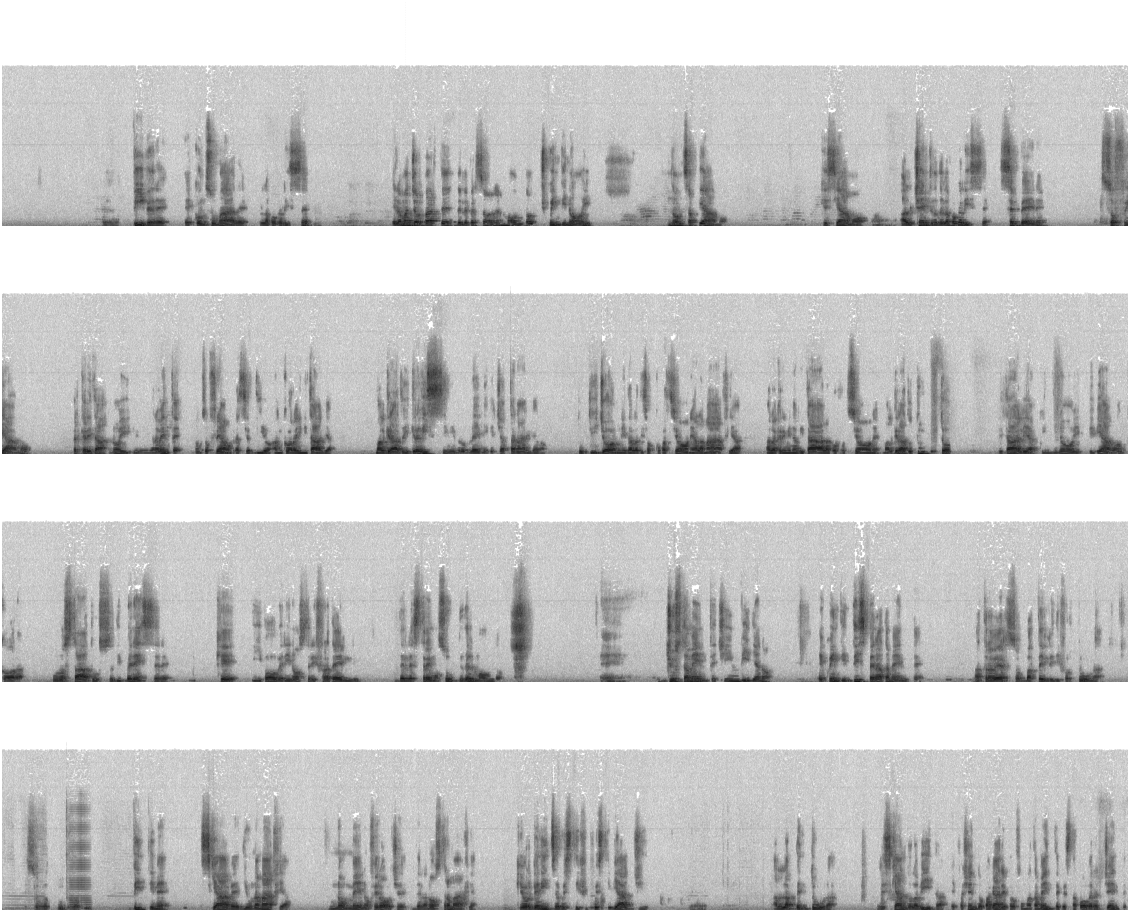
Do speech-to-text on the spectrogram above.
eh, vivere e consumare l'Apocalisse. E la maggior parte delle persone nel mondo, quindi noi, non sappiamo che siamo eh, al centro dell'Apocalisse, sebbene soffriamo per carità, noi eh, veramente non soffriamo, grazie a Dio, ancora in Italia, malgrado i gravissimi problemi che ci attanagliano tutti i giorni, dalla disoccupazione alla mafia, alla criminalità, alla corruzione, malgrado tutto, l'Italia, quindi noi viviamo ancora uno status di benessere che i poveri nostri fratelli dell'estremo sud del mondo eh, giustamente ci invidiano e quindi disperatamente attraverso battelli di fortuna e soprattutto vittime schiave di una mafia non meno feroce della nostra mafia che organizza questi, questi viaggi eh, all'avventura rischiando la vita e facendo pagare profumatamente questa povera gente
